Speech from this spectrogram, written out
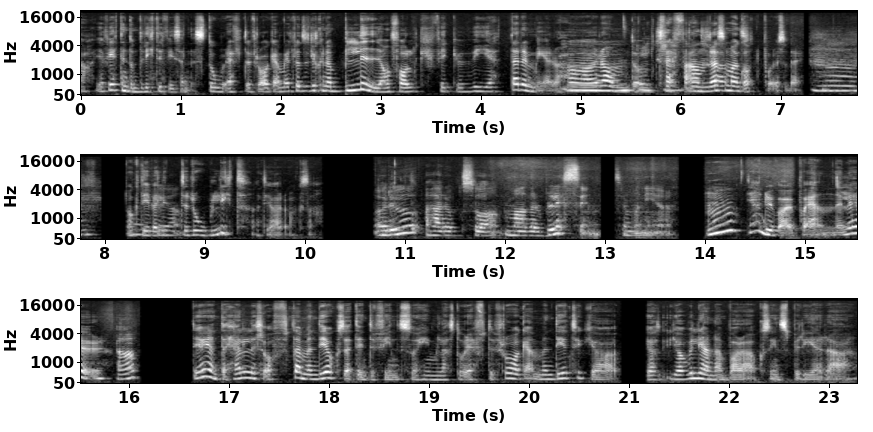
ja, jag vet inte om det riktigt finns en stor efterfrågan men jag tror att det skulle kunna bli om folk fick veta det mer och höra mm, om det och träffa andra som har gått på det. Sådär. Mm. Och det är väldigt roligt att göra också. Och du har också Mother Blessing ceremonier. Mm, det har du varit på en, eller hur? Ja. Det har jag inte heller så ofta men det är också att det inte finns så himla stor efterfrågan. Men det tycker jag, jag, jag vill gärna bara också inspirera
